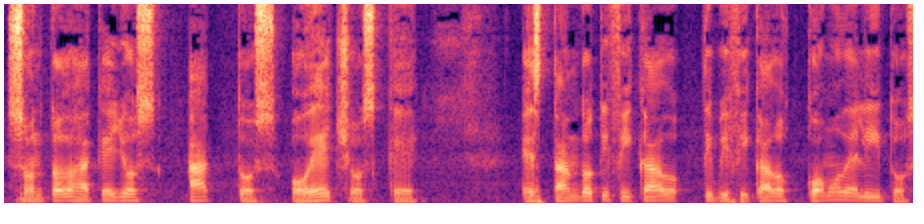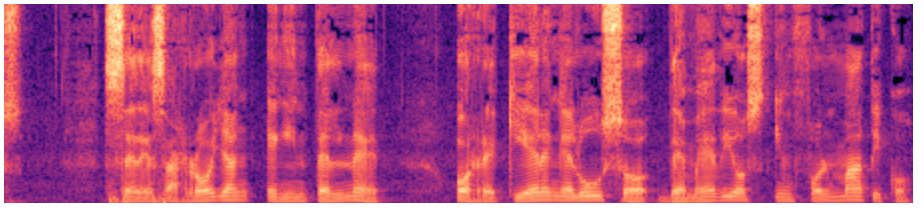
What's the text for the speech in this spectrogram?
son todos aquellos actos o hechos que están tipificados como delitos se desarrollan en Internet o requieren el uso de medios informáticos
